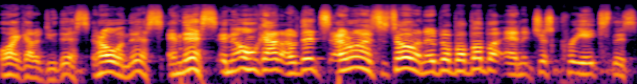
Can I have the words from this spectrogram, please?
oh I got to do this and oh and this and this and oh god oh this and oh it's so and blah, blah, blah, blah, and it just creates this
